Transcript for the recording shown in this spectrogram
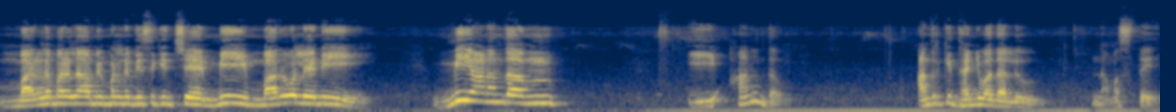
మరల మరలా మిమ్మల్ని విసిగించే మీ మరవలేని మీ ఆనందం ఈ ఆనందం. అందరికీ ధన్యవాదాలు. నమస్తే.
